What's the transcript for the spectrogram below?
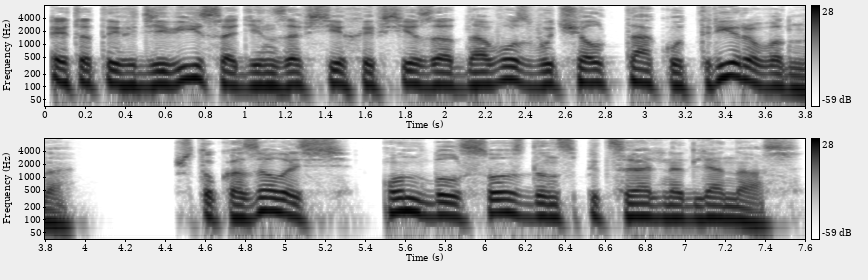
Этот их девиз «один за всех и все за одного» звучал так утрированно, что, казалось, он был создан специально для нас.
